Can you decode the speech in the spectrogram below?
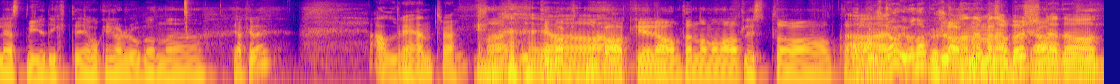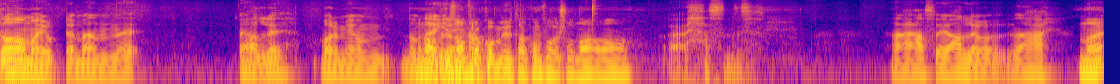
lest mye dikt i hockeygarderoben, Jakke? Jack, eller? Aldri hendt, tror jeg. Nei, ikke Ja. bakt noen kaker annet enn når man har hatt lyst til alt det Ja, der. bursdag, jo da, bursdag. Ja, når man har Ja. bursdag, da, då har man gjort det, men eh, jag har aldri vært med om de Men där aldri sånn for å komme ut av komfortsona og Nei, altså, det- nej, alltså jag har aldri Nei. Nei?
